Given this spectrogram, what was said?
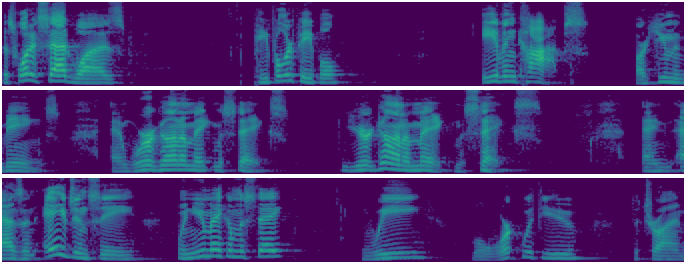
because what it said was people are people, even cops are human beings, and we're going to make mistakes. You're going to make mistakes. And as an agency, when you make a mistake, we will work with you to try and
